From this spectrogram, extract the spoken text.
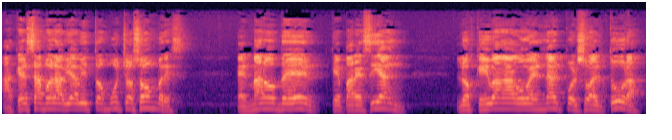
Aquel Samuel había visto muchos hombres, hermanos de él, que parecían los que iban a gobernar por su altura.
